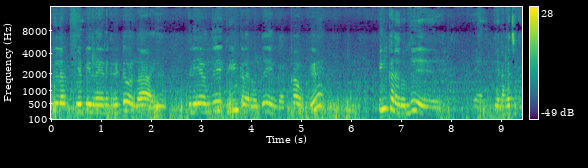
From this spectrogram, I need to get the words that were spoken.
இதில் இப்போ இதில் எனக்கு ரெட்டு வருதா? இது இதுலேயே வந்து க்ரீன் கலர் வந்து எங்கள் அக்காவுக்கு. பிங்க் கலர் வந்து என் நகைச்சிக்கு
